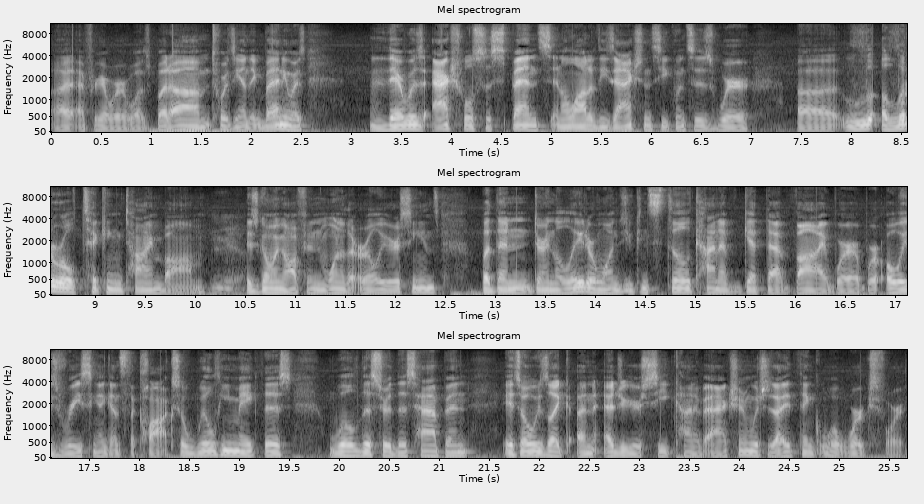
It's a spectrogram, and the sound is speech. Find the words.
I, I forget where it was, but um, towards the ending. But anyways, there was actual suspense in a lot of these action sequences where uh, li- a literal ticking time bomb Yeah. is going off in one of the earlier scenes. But then during the later ones, you can still kind of get that vibe where we're always racing against the clock. So, will he make this? Will this or this happen? It's always like an edge of your seat kind of action, which is, I think, what works for it.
